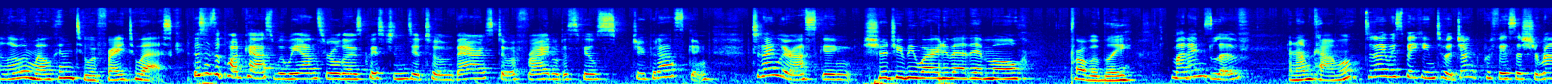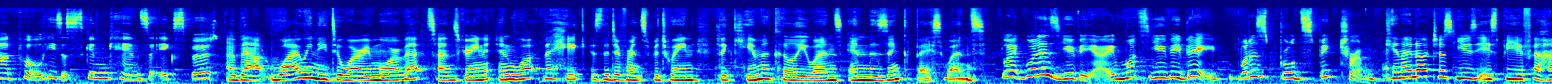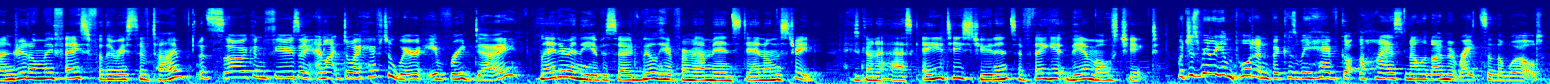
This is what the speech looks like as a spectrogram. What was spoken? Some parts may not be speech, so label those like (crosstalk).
Hello and welcome to Afraid to Ask. This is a podcast where we answer all those questions you're too embarrassed, too afraid, or just feel stupid asking. Today we're asking Should you be worried about that mole? Probably. My name's Liv. And I'm Carmel. Today we're speaking to adjunct professor Sharad Paul. He's a skin cancer expert. About why we need to worry more about sunscreen and what the heck is the difference between the chemically ones and the zinc based ones. Like, what is UVA? What's UVB? What is broad spectrum? Can I not just use SPF 100 on my face for the rest of time? It's so confusing. And, like, do I have to wear it every day? Later in the episode, we'll hear from our man Stan on the street, who's going to ask AUT students if they get their moles checked. Which is really important because we have got the highest melanoma rates in the world.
